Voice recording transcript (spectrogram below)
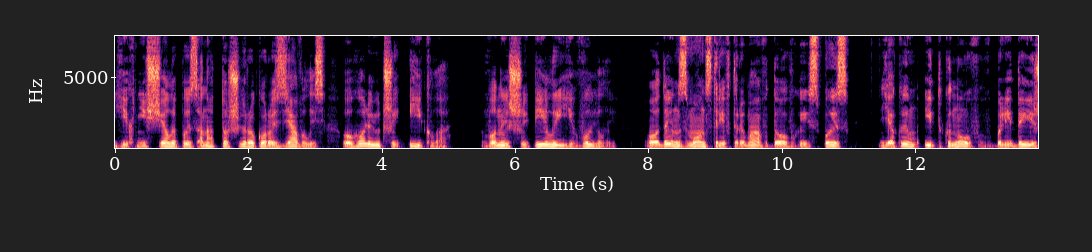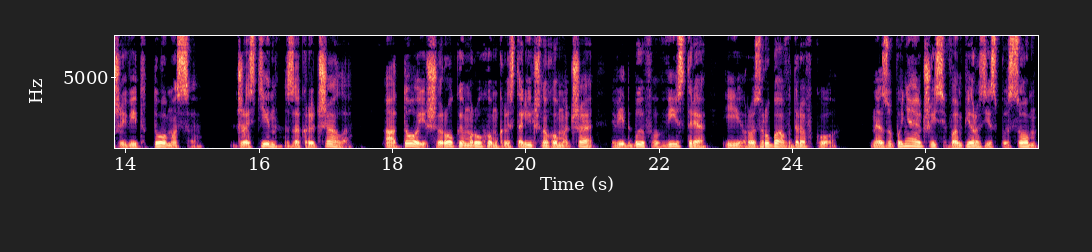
Їхні щелепи занадто широко роззявились, оголюючи ікла. Вони шипіли й вили. Один з монстрів тримав довгий спис, яким і ткнув в блідий живіт Томаса. Джастін закричала, а той широким рухом кристалічного меча відбив вістря і розрубав древко. Не зупиняючись, вампір зі списом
